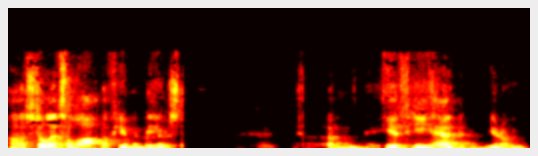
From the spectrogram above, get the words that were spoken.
Uh, still, that's a lot of human beings okay um, if he had, you know,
